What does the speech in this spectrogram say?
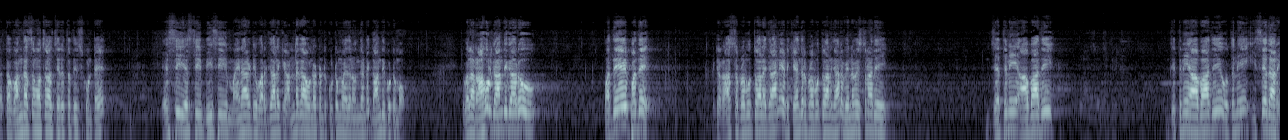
గత వంద సంవత్సరాల చరిత్ర తీసుకుంటే ఎస్సీ ఎస్టీ బీసీ మైనారిటీ వర్గాలకి అండగా ఉన్నటువంటి కుటుంబం ఏదైనా ఉందంటే గాంధీ కుటుంబం. ఇవాళ రాహుల్ గాంధీ గారు పదే పదే ఇటు రాష్ట్ర ప్రభుత్వాలకు కానీ ఇటు కేంద్ర ప్రభుత్వానికి కానీ విన్నవిస్తున్నది జతిని ఆబాది జితని ఆబాది ఉతని ఇస్సేదారి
